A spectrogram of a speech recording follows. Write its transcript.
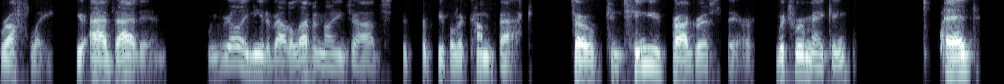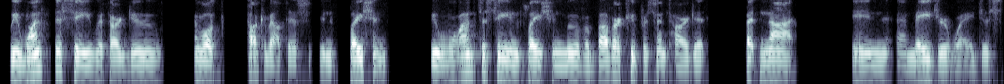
roughly, you add that in, we really need about 11 million jobs for people to come back. So continued progress there, which we're making. Ed, we want to see with our new, and we'll talk about this, inflation, we want to see inflation move above our 2% target, but not in a major way, just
